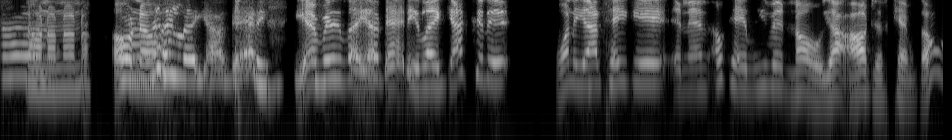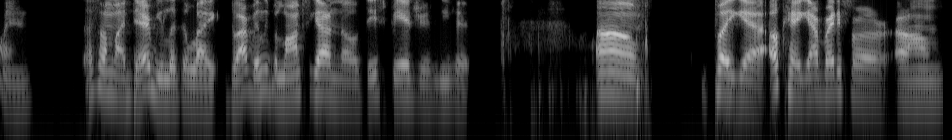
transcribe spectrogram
no, no, no. Oh I no, really love y'all daddy. yeah, really love your daddy. Like y'all couldn't. One of y'all take it and then okay, leave it. No, y'all all just kept going. That's what my dad be looking like. Do I really belong to y'all? No, they spared you. Leave it. Um, but yeah, okay, y'all ready for um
